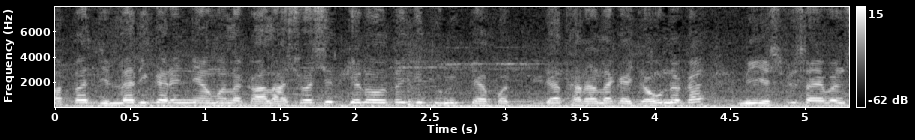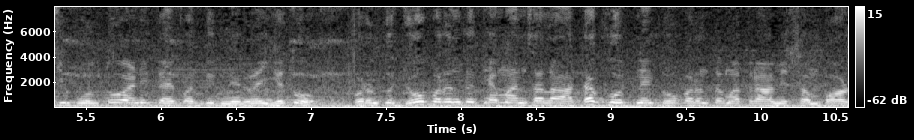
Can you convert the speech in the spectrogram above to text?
आता जिल्हाधिकाऱ्यांनी आम्हाला काल आश्वासित केलं होतं की तुम्ही त्या पद त्या थराला काही जाऊ नका. मी एस पी साहेबांशी बोलतो आणि त्या पद्धतीत निर्णय घेतो. परंतु जोपर्यंत त्या माणसाला अटक होत नाही तोपर्यंत मात्र आम्ही संपावर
